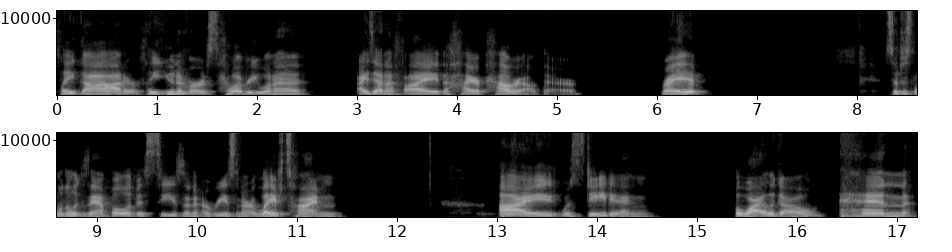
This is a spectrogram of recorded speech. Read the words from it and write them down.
play God or play universe, however you want to identify the higher power out there, right? So, just a little example of a season, a reason, or a lifetime. I was dating a while ago and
